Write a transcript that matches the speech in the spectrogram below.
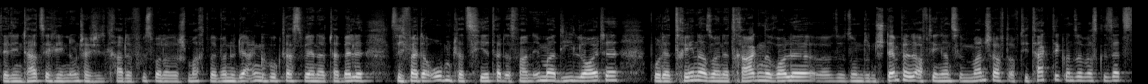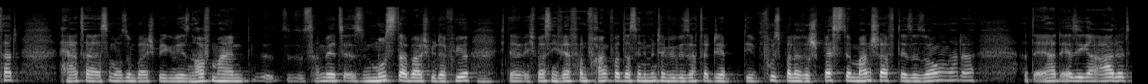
der den tatsächlichen Unterschied gerade fußballerisch macht. Weil wenn du dir angeguckt hast, wer in der Tabelle sich weiter oben platziert hat, es waren immer die Leute, wo der Trainer so eine tragende Rolle, also so, so ein Stempel auf die ganze Mannschaft, auf die Taktik und sowas gesetzt hat. Hertha ist immer so ein Beispiel gewesen. Hoffenheim, das haben wir jetzt, ist ein Musterbeispiel dafür. Ich, ich weiß nicht, wer von Frankfurt das in dem Interview gesagt hat, der, die fußballerisch beste Mannschaft der Saison hat er hat er, hat er sie geadelt.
